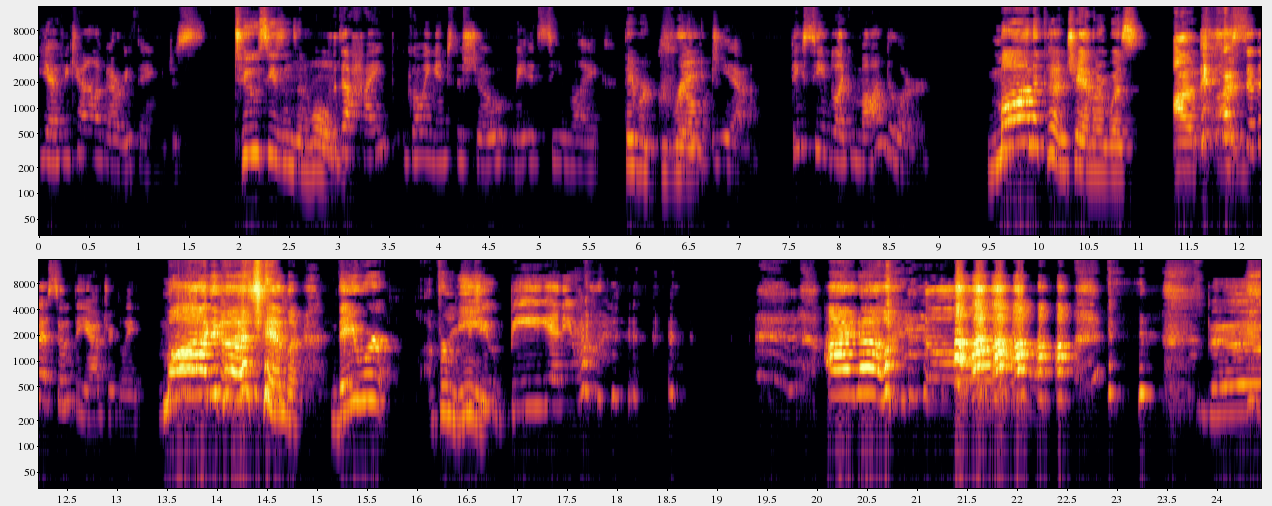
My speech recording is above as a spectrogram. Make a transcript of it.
Yeah, if you count up everything, just. Two seasons in whole But the hype going into the show made it seem like. they were great yeah. They seemed like Mondler. monica and chandler was i, you I said that so theatrically. monica and chandler they were for me Could you be anyone? i know Boo!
